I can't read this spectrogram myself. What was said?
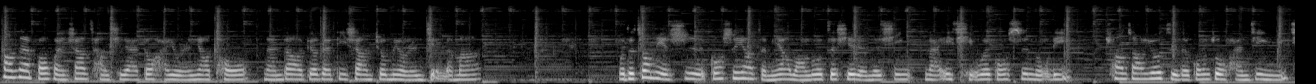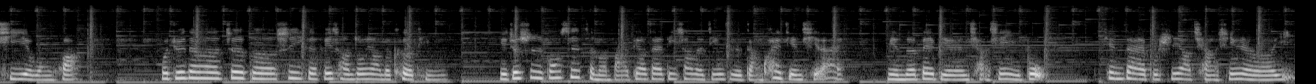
放在保管箱藏起来都还有人要偷，难道掉在地上就没有人捡了吗？我的重点是公司要怎么样网络这些人的心，来一起为公司努力。创造优质的工作环境与企业文化，我觉得这个是一个非常重要的课题。也就是公司怎么把掉在地上的金子赶快捡起来，免得被别人抢先一步。现在不是要抢新人而已，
